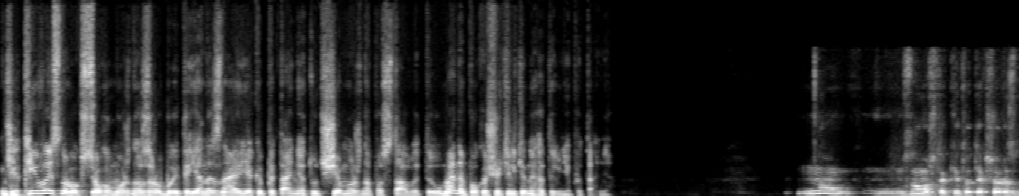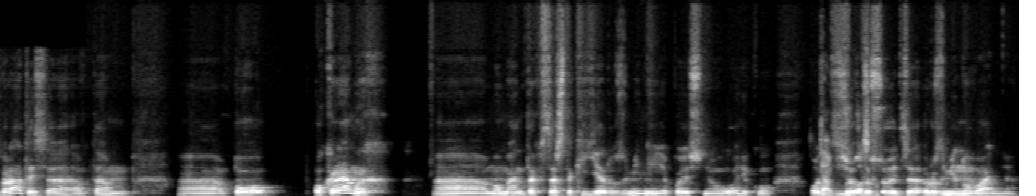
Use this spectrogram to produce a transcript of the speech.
Який висновок з цього можна зробити? Я не знаю, яке питання тут ще можна поставити. У мене поки що тільки негативні питання. Ну, знову ж таки, тут, якщо розбиратися, там е, по окремих е, моментах все ж таки є розуміння, я поясню логіку. От Так, що стосується розмінування,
